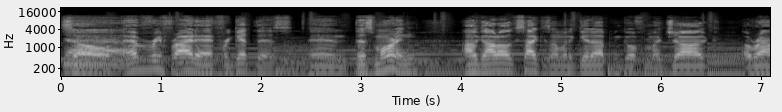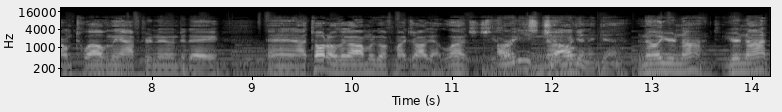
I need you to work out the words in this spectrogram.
Yeah. So every Friday I forget this, and this morning I got all excited because I'm gonna get up and go for my jog around 12 in the afternoon today. And I told her I was like, oh, I'm gonna go for my jog at lunch. And she's Artie's like, no, jogging again. No, you're not. You're not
